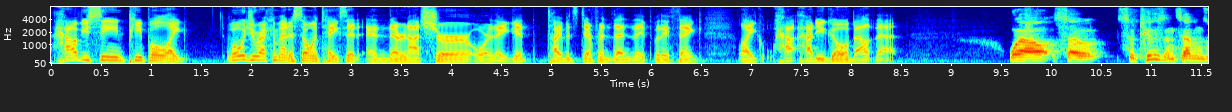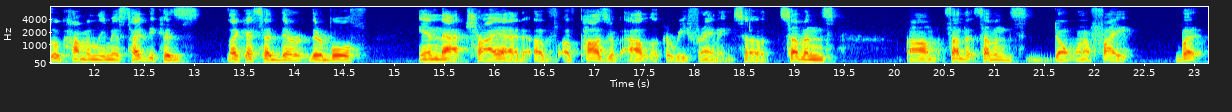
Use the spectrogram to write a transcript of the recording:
how have you seen people like? What would you recommend if someone takes it and they're not sure or they get type it's different than they what they think? Like, how how do you go about that? Well, so so twos and sevens will commonly mistype because, like I said, they're they're both in that triad of of positive outlook or reframing. So sevens, um, it's not that sevens don't want to fight, but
